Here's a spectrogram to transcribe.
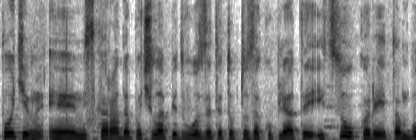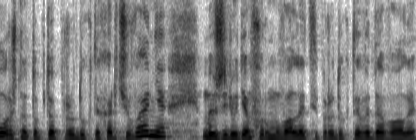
Потім міська рада почала підвозити, тобто закупляти і цукор, і там борошно, тобто продукти харчування. Ми вже людям формували ці продукти, видавали.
